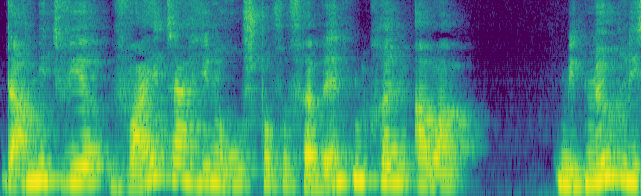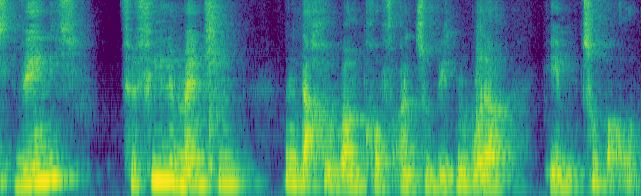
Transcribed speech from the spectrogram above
damit wir weiterhin Rohstoffe verwenden können, aber mit möglichst wenig für viele Menschen ein Dach über dem Kopf anzubieten oder eben zu bauen.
